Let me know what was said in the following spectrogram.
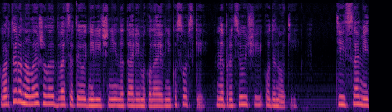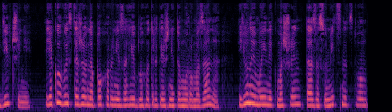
Квартира належала 21-річній Наталії Миколаївні Косовській, непрацюючій одинокій, тій самій дівчині, яку вистежив на похороні загиблого три тижні тому Ромазана юний мийник машин та за сумісництвом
